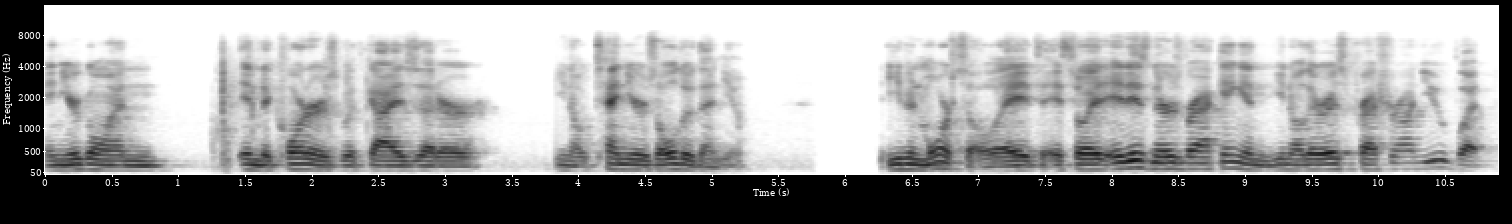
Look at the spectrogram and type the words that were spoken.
and you're going into corners with guys that are, you know, 10 years older than you even more so. It, it, so it, it is nerve wracking and, you know, there is pressure on you, but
